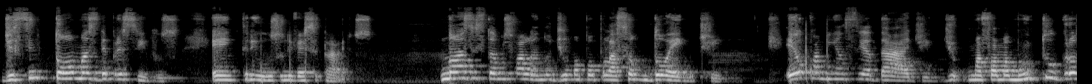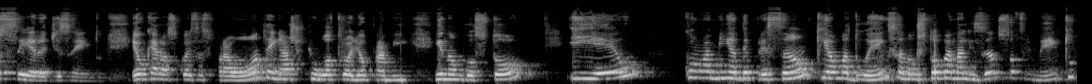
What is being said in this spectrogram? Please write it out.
de sintomas depressivos entre os universitários. Nós estamos falando de uma população doente. Eu, com a minha ansiedade, de uma forma muito grosseira, dizendo: eu quero as coisas para ontem, acho que o outro olhou para mim e não gostou, e eu, com a minha depressão, que é uma doença, não estou banalizando sofrimento,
